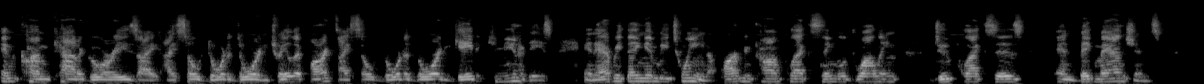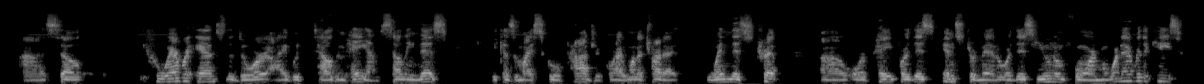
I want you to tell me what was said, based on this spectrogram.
income categories. I, I sold door to door in trailer parks. I sold door to door in gated communities and everything in between apartment complex, single dwelling, duplexes, and big mansions. Uh, so, whoever answered the door, I would tell them, hey, I'm selling this because of my school project, or I want to try to win this trip uh, or pay for this instrument or this uniform or whatever the case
